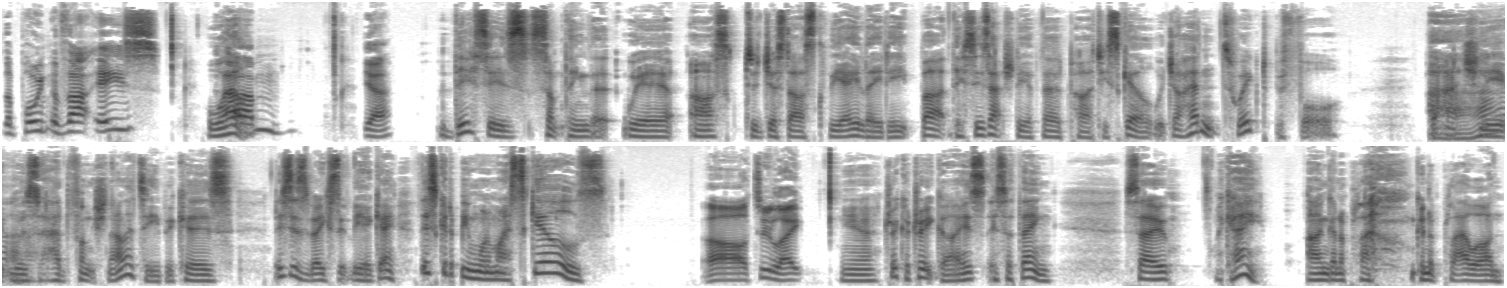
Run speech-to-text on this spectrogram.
the point of that is well, um yeah. this is something that we're asked to just ask the A lady, but this is actually a third party skill, which I hadn't twigged before. That actually it was had functionality because this is basically a game. This could have been one of my skills. Oh, too late. Yeah, trick or treat, guys. It's a thing. So, okay, I'm gonna plow. I'm gonna plow on.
